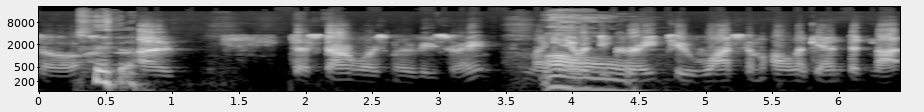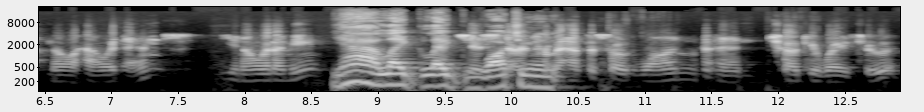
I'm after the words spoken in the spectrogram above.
So uh, the Star Wars movies, right? Like it would be Oh. great to watch them all again, but not know how it ends. You know what I mean? Yeah, like like watching an, episode one and chug your way through it.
